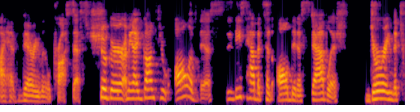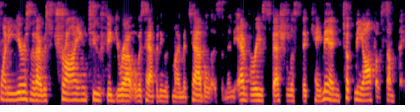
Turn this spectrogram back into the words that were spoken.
I have very little processed sugar. I mean, I'd gone through all of this. These habits had all been established during the 20 years that I was trying to figure out what was happening with my metabolism. And every specialist that came in took me off of something.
